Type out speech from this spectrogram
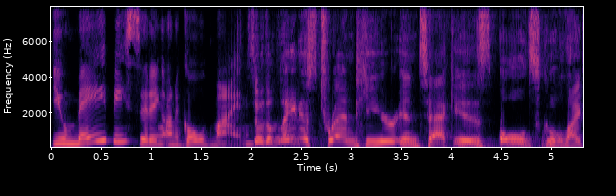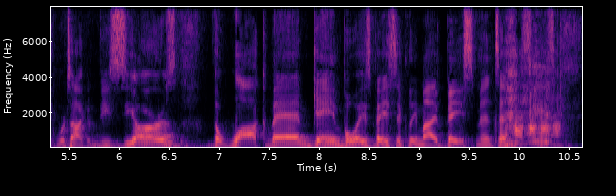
you may be sitting on a gold mine. So the latest trend here in tech is old school. Like we're talking VCRs, the Walkman, Game Boys, basically my basement. And you see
